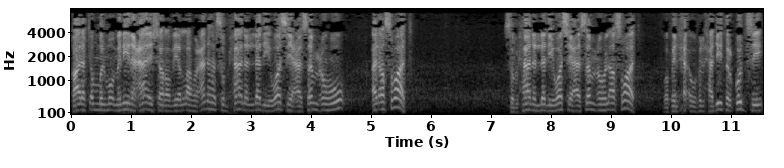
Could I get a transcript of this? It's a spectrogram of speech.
قالت أم المؤمنين عائشة رضي الله عنها سبحان الذي وسع سمعه الأصوات. سبحان الذي وسع سمعه الأصوات. وفي الحديث القدسي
